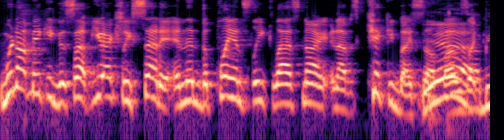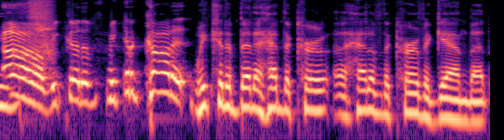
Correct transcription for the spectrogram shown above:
We're not making this up. You actually said it, and then the plans leaked last night, and I was kicking myself. Yeah, I was like, I mean, "Oh, we could have, we could have caught it. We could have been ahead the curve, ahead of the curve again." But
